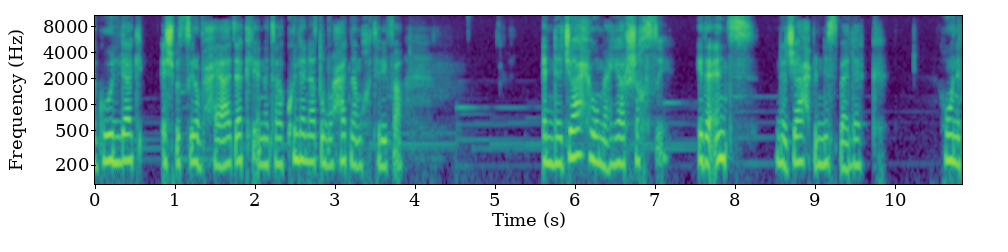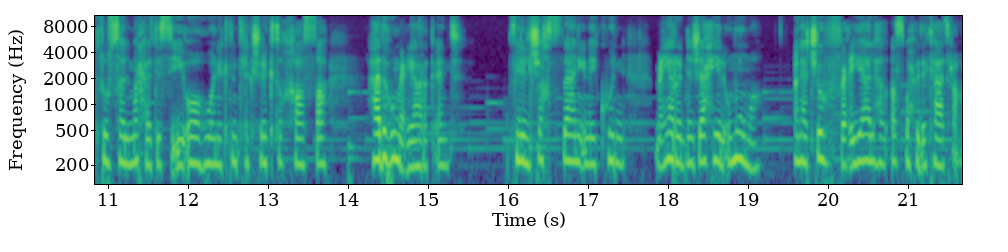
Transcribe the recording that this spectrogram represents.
أقول لك إيش بتصير بحياتك لأن ترى كلنا طموحاتنا مختلفة. النجاح هو معيار شخصي. إذا أنت نجاح بالنسبة لك هو إنك توصل لمرحلة السي أو هو إنك تمتلك شركتك الخاصة هذا هو معيارك أنت. في الشخص الثاني إنه يكون معيار النجاح هي الأمومة. أنها تشوف عيالها أصبحوا دكاترة.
